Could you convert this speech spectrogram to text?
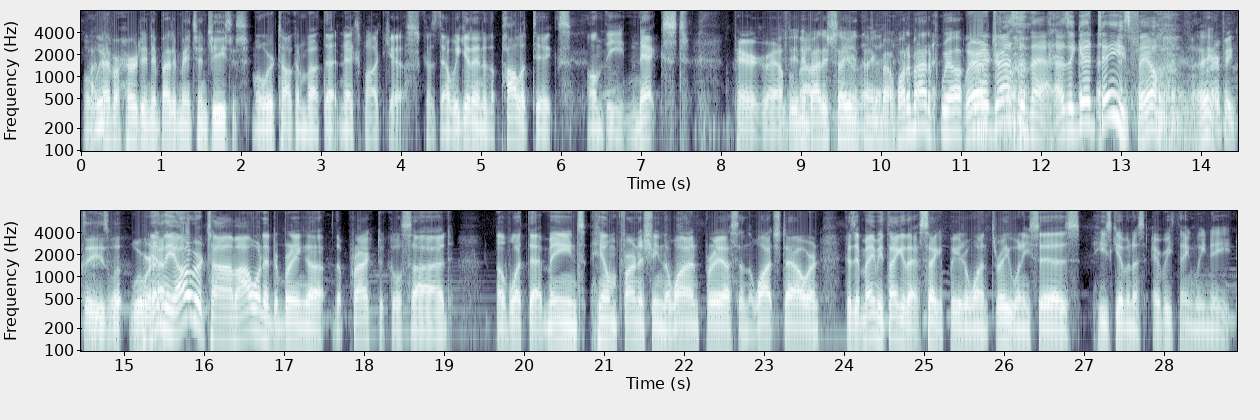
Well, I never heard anybody mention Jesus. Well, we're talking about that next podcast because now we get into the politics on the next paragraph. Did anybody say anything about what about if we all We're addressing that. That's a good tease, Phil. Hey, Perfect tease. What where we're In at. the overtime, I wanted to bring up the practical side of what that means. Him furnishing the wine press and the watchtower, and because it made me think of that Second Peter one three when he says He's given us everything we need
